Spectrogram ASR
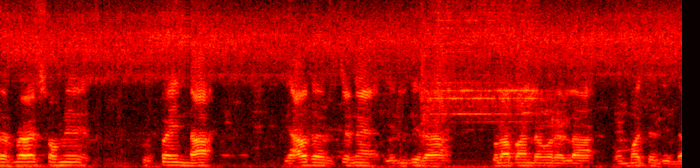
ಧರ್ಮರಾಜ ಸ್ವಾಮಿ ಕೃಪೆಯಿಂದ ಯಾವುದೇ ಅರ್ಚನೆ ಇಲ್ದಿರ? ಕುಲ ಬಾಂಧವರೆಲ್ಲ ಒಮ್ಮತದಿಂದ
